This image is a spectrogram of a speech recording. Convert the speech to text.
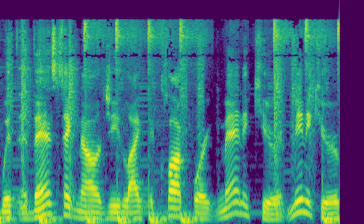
with advanced technology like the clockwork manicure manicure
